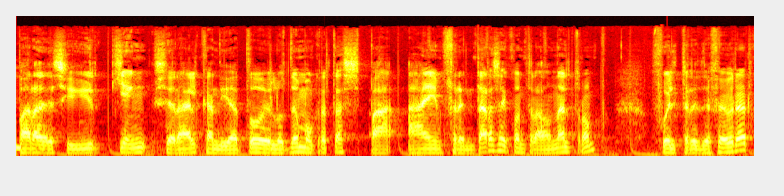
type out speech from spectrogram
para decidir quién será el candidato de los demócratas a enfrentarse contra Donald Trump fue el 3 de febrero.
